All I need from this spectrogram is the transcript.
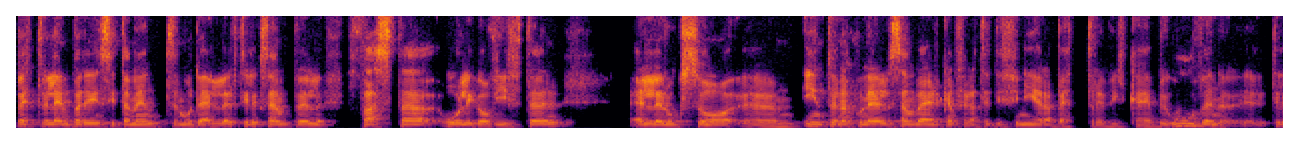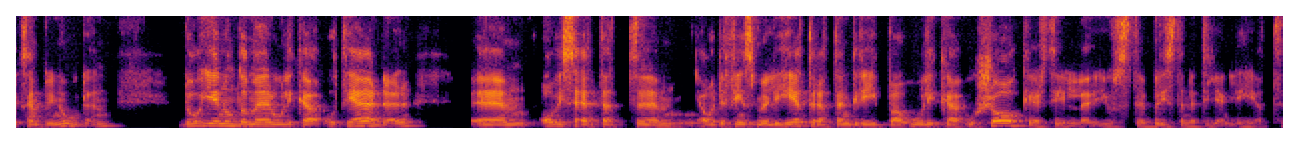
bättre lämpade incitamentmodeller, till exempel fasta årliga avgifter eller också eh, internationell samverkan för att definiera bättre vilka är behoven, eh, till exempel i Norden. Då genom de här olika åtgärder eh, har vi sett att eh, ja, det finns möjligheter att angripa olika orsaker till just bristande tillgänglighet.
